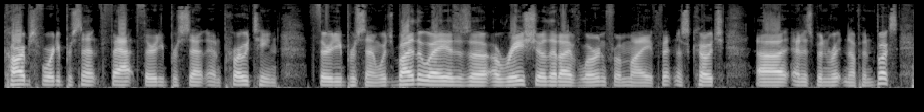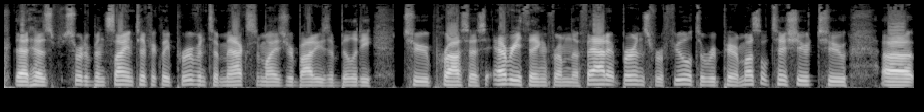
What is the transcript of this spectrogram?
carbs 40%, fat 30%, and protein 30%, which, by the way, is a, a ratio that I've learned from my fitness coach uh, and it's been written up in books that has sort of been scientifically proven to maximize your body's ability to process everything from the fat it burns for fuel to repair muscle tissue to uh,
